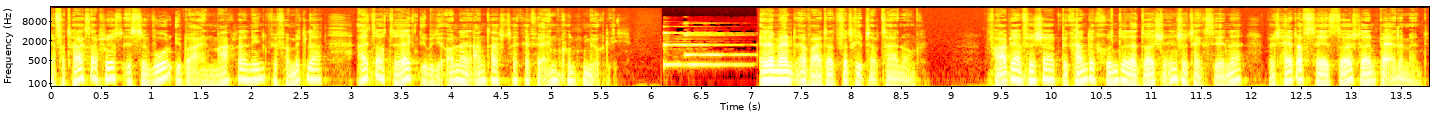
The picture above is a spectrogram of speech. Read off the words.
Der Vertragsabschluss ist sowohl über einen Maklerlink für Vermittler als auch direkt über die Online-Antragsstrecke für Endkunden möglich. Element erweitert Vertriebsabteilung. Fabian Fischer, bekannter Gründer der deutschen Insurtech-Szene, wird Head of Sales Deutschland bei Element.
